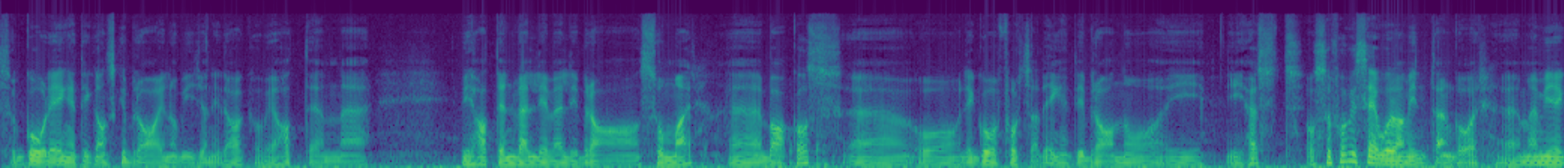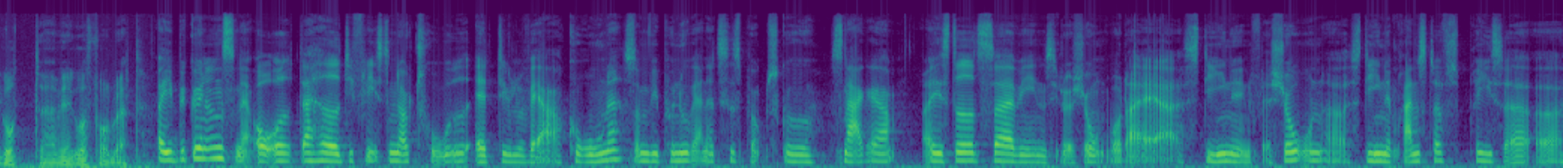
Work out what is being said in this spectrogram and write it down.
så, går det egentlig ganske bra i Norwegian i dag. Og vi har hatt en vi har hatt en veldig veldig bra sommer eh, bak oss. Eh, og det går fortsatt egentlig bra nå i, i høst. Og så får vi se hvordan vinteren går. Eh, men vi er, godt, vi er godt forberedt. Og I begynnelsen av året der hadde de fleste nok troet at det ville være korona som vi på nåværende tidspunkt skulle snakke om. Og i stedet så er vi i en situasjon hvor der er stigende inflasjon og stigende brennstoffpriser. og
